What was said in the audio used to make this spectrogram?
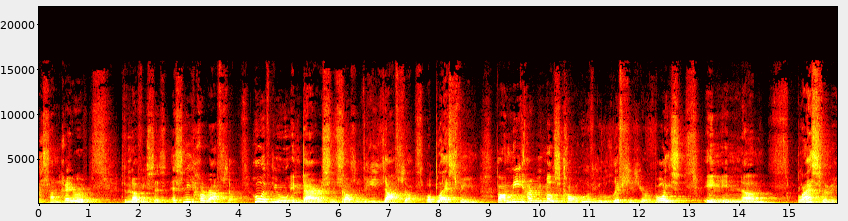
Sancheiriv, the Navi says, Esmi charafta. Who have you embarrassed, insulted, v'yidafta, or blasphemed? Ba'mi harimos kol. Who have you lifted your voice in, in um, blasphemy?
